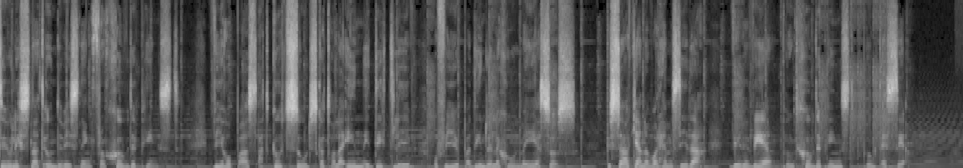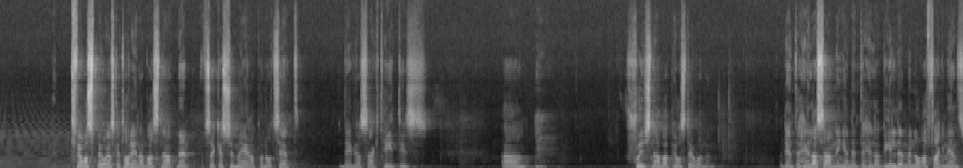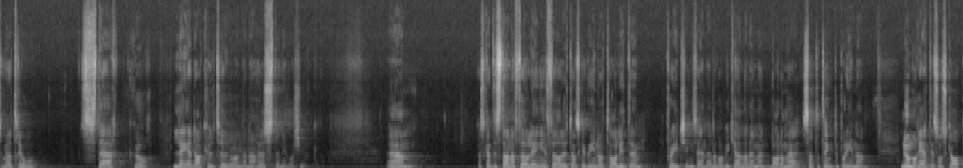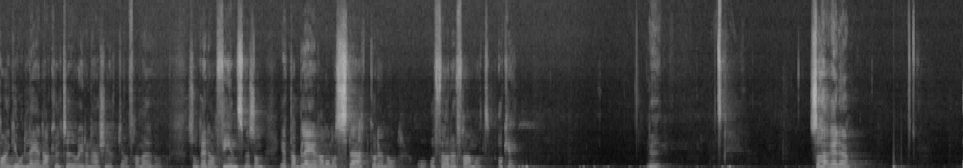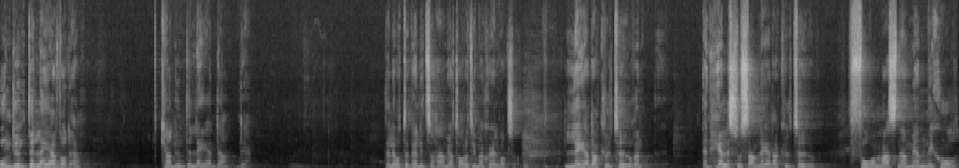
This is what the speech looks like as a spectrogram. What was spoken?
Du lyssnat till undervisning från Sjude pingst. Vi hoppas att Guds ord ska tala in i ditt liv och fördjupa din relation med Jesus. Besök gärna vår hemsida, www.sjuvdepingst.se. Två spår, jag ska ta det ena bara snabbt, men försöka summera på något sätt det vi har sagt hittills. Uh, sju snabba påståenden. Det är inte hela sanningen, det är inte hela bilden, men några fragment som jag tror stärker ledarkulturen den här hösten i vår kyrka. Ehm, jag ska inte stanna för länge inför det, utan ska gå in och ta lite preaching sen, eller vad vi kallar det. Men bara de här, satt och tänkte på det innan. Nummer ett, det som skapar en god ledarkultur i den här kyrkan framöver, som redan finns, men som etablerar den och stärker den och, och, och för den framåt. Okej. Okay. Nu. Så här är det. Om du inte lever det kan du inte leda det. Det låter väldigt så här, men jag tar det till mig själv också. Ledarkulturen, en hälsosam ledarkultur, formas när människor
